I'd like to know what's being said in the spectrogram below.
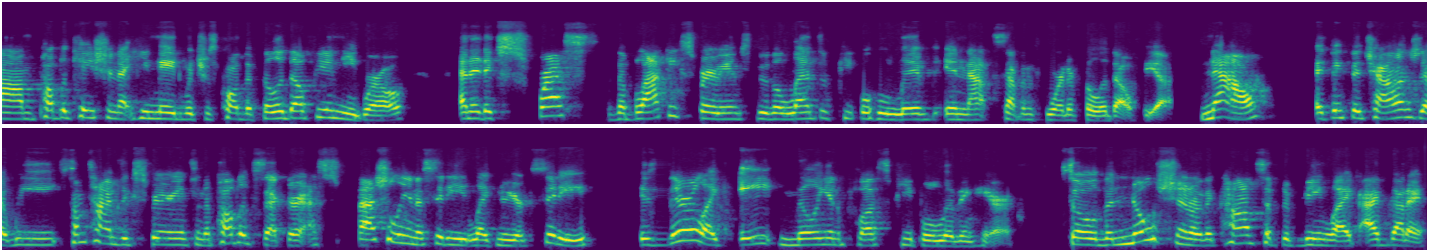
um, publication that he made, which was called The Philadelphia Negro, and it expressed the Black experience through the lens of people who lived in that seventh ward of Philadelphia. Now, I think the challenge that we sometimes experience in the public sector, especially in a city like New York City, is there are like 8 million plus people living here. So the notion or the concept of being like, I've got to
